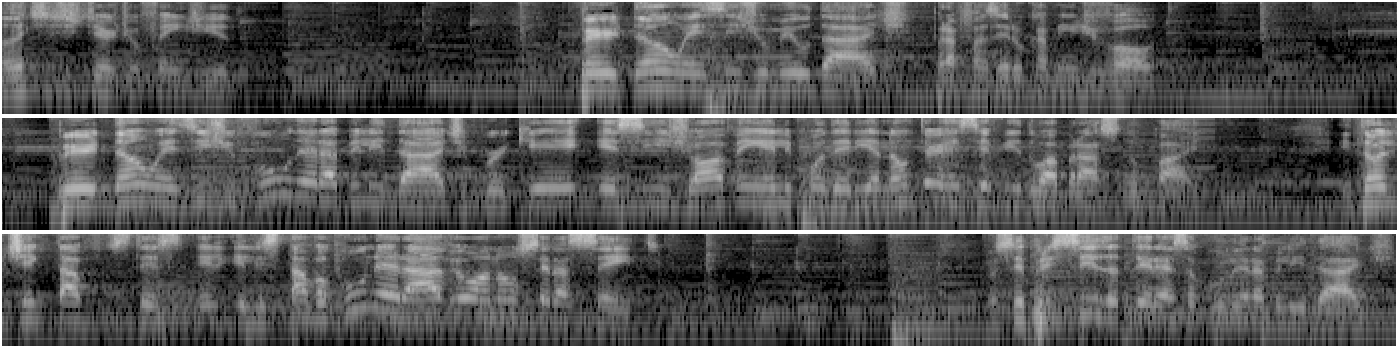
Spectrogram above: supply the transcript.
antes de ter te ofendido. Perdão exige humildade para fazer o caminho de volta. Perdão exige vulnerabilidade, porque esse jovem ele poderia não ter recebido o abraço do pai. Então ele tinha que estar, ele estava vulnerável a não ser aceito. Você precisa ter essa vulnerabilidade.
